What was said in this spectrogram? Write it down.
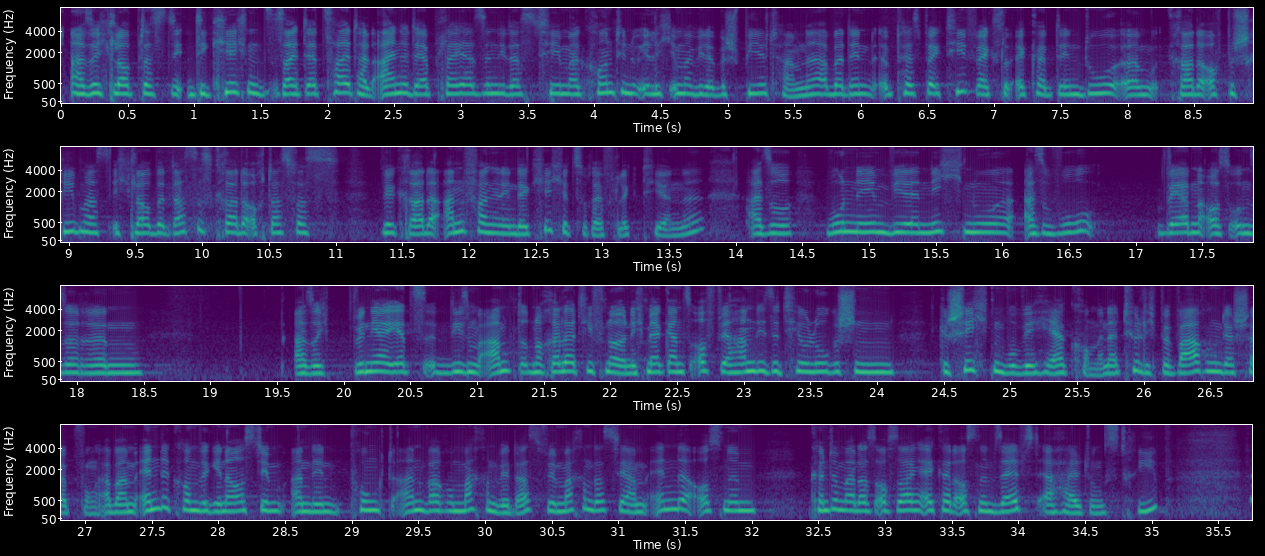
Also ich glaube, dass die, die, Kirchen seit der Zeit halt eine der Player sind, die das Thema kontinuierlich immer wieder bespielt haben. Ne? Aber den Perspektivwechsel, Eckert, den du ähm, gerade auch beschrieben hast, ich glaube, das ist gerade auch das, was wir gerade anfangen in der Kirche zu reflektieren. Ne? Also wo nehmen wir nicht nur, also wo werden aus unseren also ich bin ja jetzt in diesem Amt noch relativ neu und ich merke ganz oft, wir haben diese theologischen Geschichten, wo wir herkommen. Natürlich Bewahrung der Schöpfung, aber am Ende kommen wir genau dem, an den Punkt an, warum machen wir das? Wir machen das ja am Ende aus einem, könnte man das auch sagen, Eckert, aus einem Selbsterhaltungstrieb,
